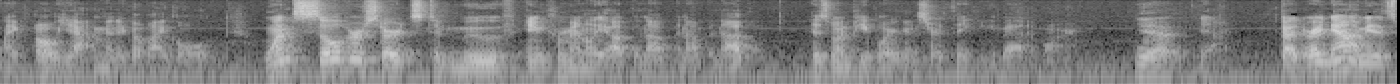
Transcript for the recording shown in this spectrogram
like, oh yeah, I'm going to go buy gold. Once silver starts to move incrementally up and up and up and up, is when people are going to start thinking about it more. Yeah. Yeah. But right now, I mean, it's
